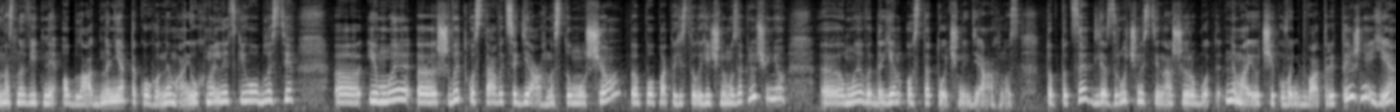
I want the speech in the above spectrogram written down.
У нас новітнє обладнання, такого немає у Хмельницькій області. Е, І ми е, швидко ставиться діагноз, тому що е, по патогістологічному заключенню ми видаємо остаточний діагноз. Тобто, це для зручності нашої роботи. Немає очікувань 2-3 тижні, є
